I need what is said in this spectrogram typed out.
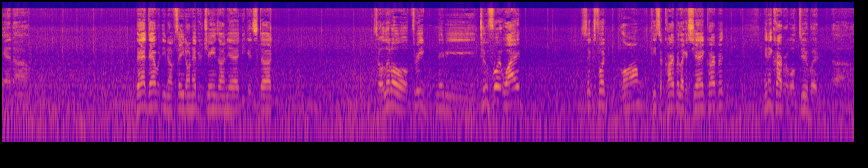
And uh, that that you know, say you don't have your chains on yet, you get stuck. So a little three, maybe two foot wide, six foot long piece of carpet, like a shag carpet. Any carpet will do, but uh,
